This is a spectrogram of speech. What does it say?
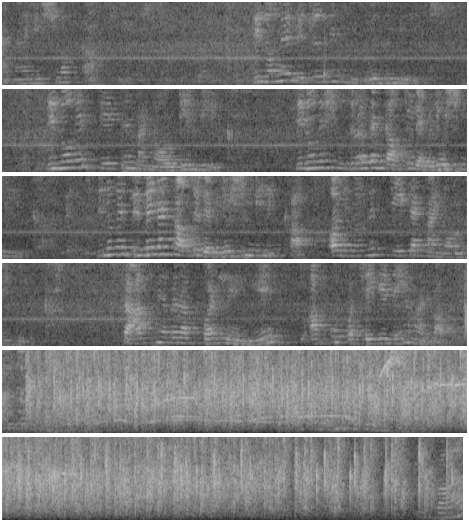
एनाइलेशन ऑफ़ कास्ट भी लिखी जिन्होंने रिटल्स इन हिंदुइज्म भी लिखी। जिन्होंने स्टेट्स एंड माइनॉरिटीज भी लिखा। जिन्होंने शूद्रस एंड काउंटर रेवोल्यूशन भी लिखा। जिन्होंने विमेन एंड काउंटर रेवोल्यूशन भी लिखा और जिन्होंने स्टेट एंड माइनॉरिटीज भी लिखा। साथ में अगर आप पढ़ लेंगे तो आपको पचेंगे नहीं हमारे बाबा साहब आपको नहीं पचेंगे। इस बार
